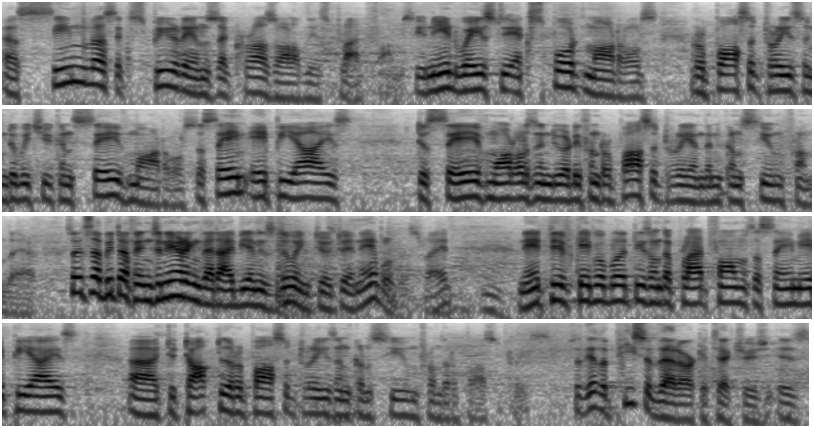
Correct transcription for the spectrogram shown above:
a seamless experience across all of these platforms. You need ways to export models, repositories into which you can save models, the same APIs to save models into a different repository and then consume from there. So it's a bit of engineering that IBM is doing to, to enable this, right? Mm. Native capabilities on the platforms, the same APIs uh, to talk to the repositories and consume from the repositories. So the other piece of that architecture is, is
